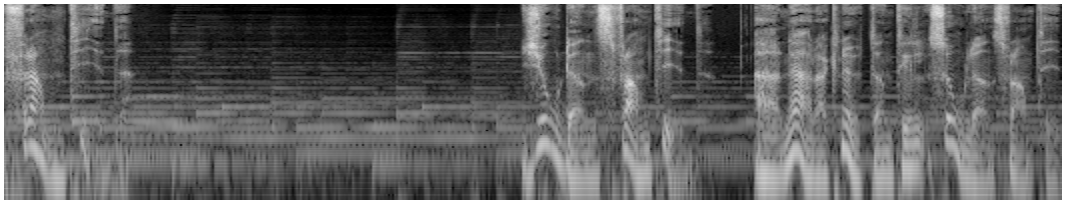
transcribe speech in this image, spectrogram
Framtid Jordens framtid är nära knuten till solens framtid.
